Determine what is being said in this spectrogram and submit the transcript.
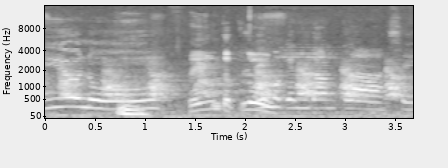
Yun o. Ayun, tatlo. Magandang klase.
